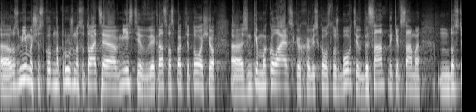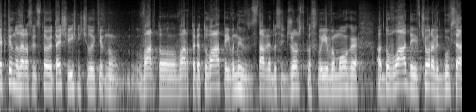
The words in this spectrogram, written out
Е, розуміємо, що напружена ситуація в місті якраз в аспекті того, що е, жінки миколаївських військовослужбовців, десантників саме досить активно зараз відстоюють те, що їхніх чоловіків ну варто варто рятувати, і вони ставлять досить жорстко свої вимоги до влади. І вчора відбувся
